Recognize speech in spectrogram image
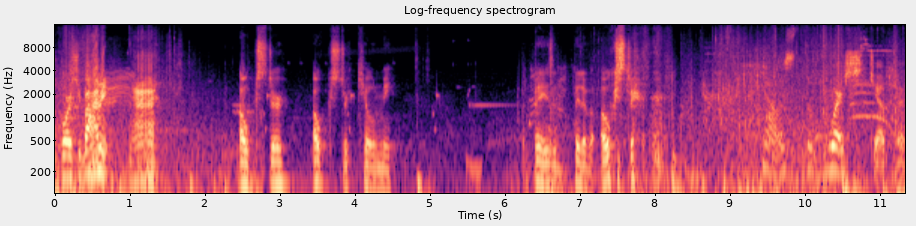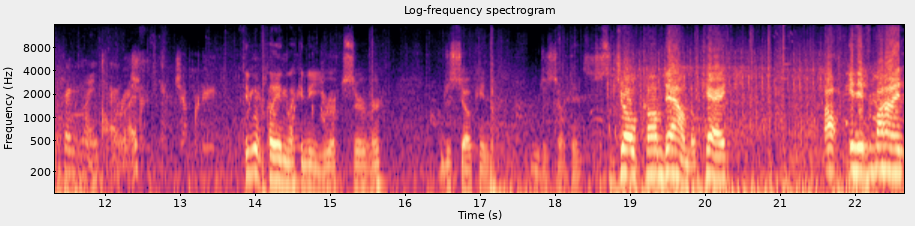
Of course, you're behind me! Ah. Oakster. Oakster killed me. But he's a bit of an oakster. That was the worst joke I've ever heard in my entire life. I think we're playing like in a Europe server. I'm just joking. I'm just joking. It's just a joke. Calm down, okay? Oh, get hit from behind.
